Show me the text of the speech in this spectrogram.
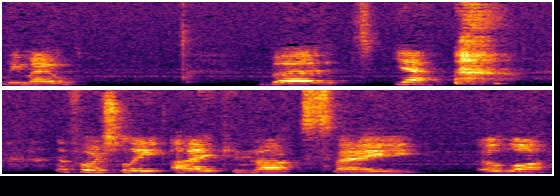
L-Email. But yeah, unfortunately I cannot say a lot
